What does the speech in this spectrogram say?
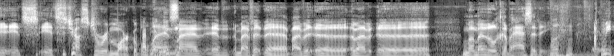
It's it's just remarkable. I mean, my, my, uh, my, uh, my, uh, my mental capacity. I mean,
